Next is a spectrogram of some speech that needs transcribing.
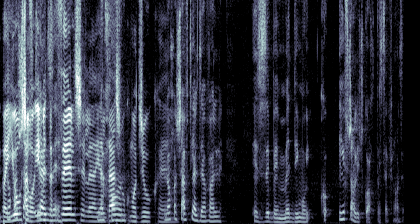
באיור לא שרואים את זה. הצל של הילדה נכון. שהוא כמו ג'וק. לא חשבתי על זה, אבל זה באמת דימוי. אי אפשר לשכוח את הספר הזה.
